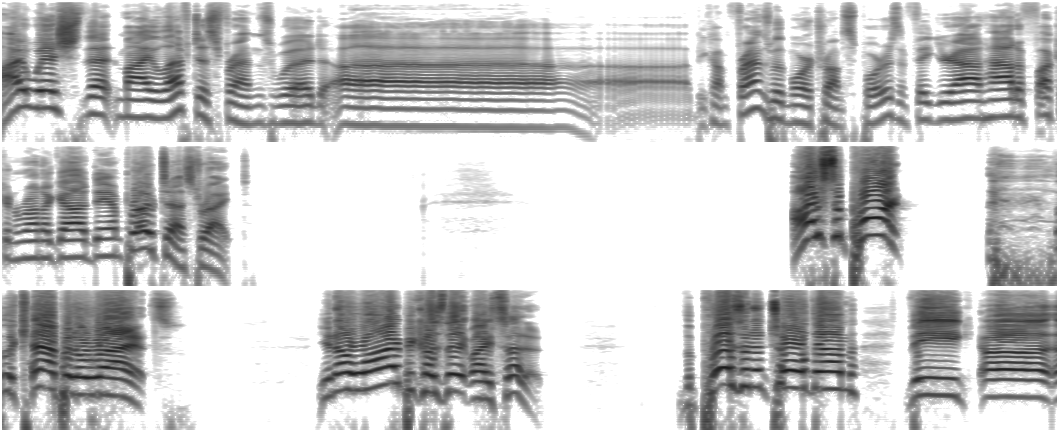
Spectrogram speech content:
I wish that my leftist friends would uh, become friends with more Trump supporters and figure out how to fucking run a goddamn protest right. I support the Capitol riots. You know why? Because they, I said it. The president told them the uh,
